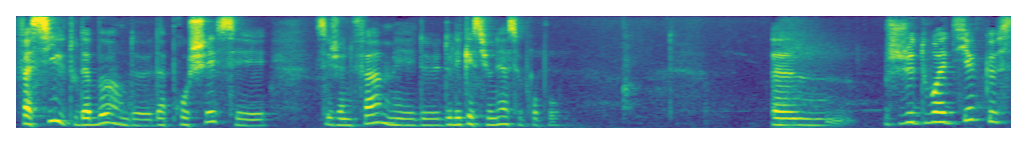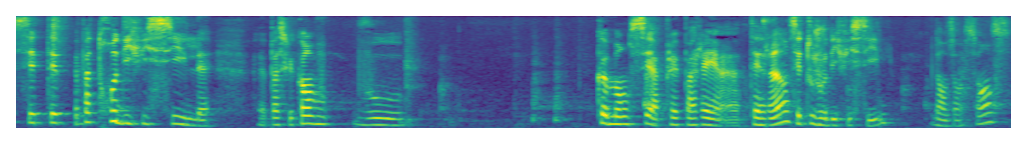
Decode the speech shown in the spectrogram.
facile tout d'abord d'approcher ces, ces, jeunes femmes et de, les questionner à ce propos. Euh, Je dois dire que c'était pas trop difficile euh, parce que quand vous, vous commencez à préparer un terrain, c'est toujours difficile dans un sens,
